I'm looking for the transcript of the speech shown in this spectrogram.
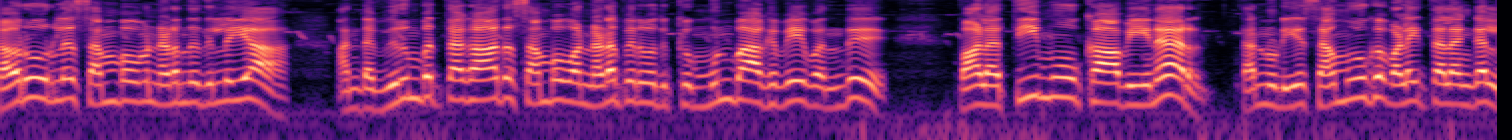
கரூரில் சம்பவம் நடந்தது இல்லையா அந்த விரும்பத்தகாத சம்பவம் நடைபெறுவதற்கு முன்பாகவே வந்து பல திமுகவினர் தன்னுடைய சமூக வலைத்தளங்கள்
